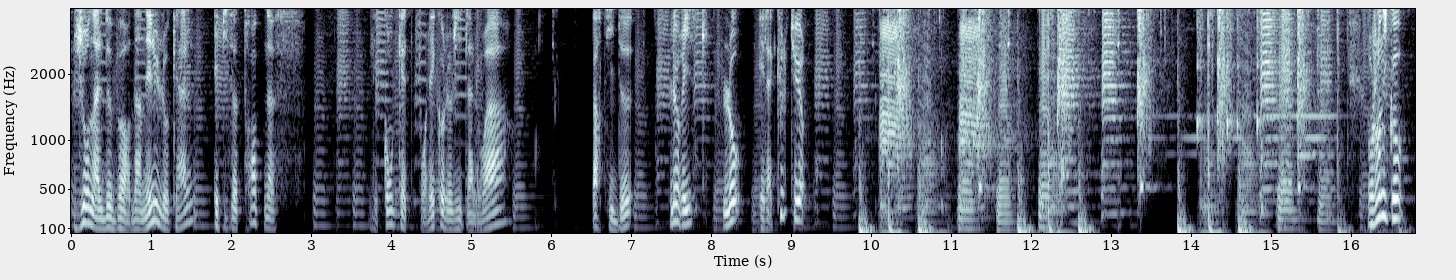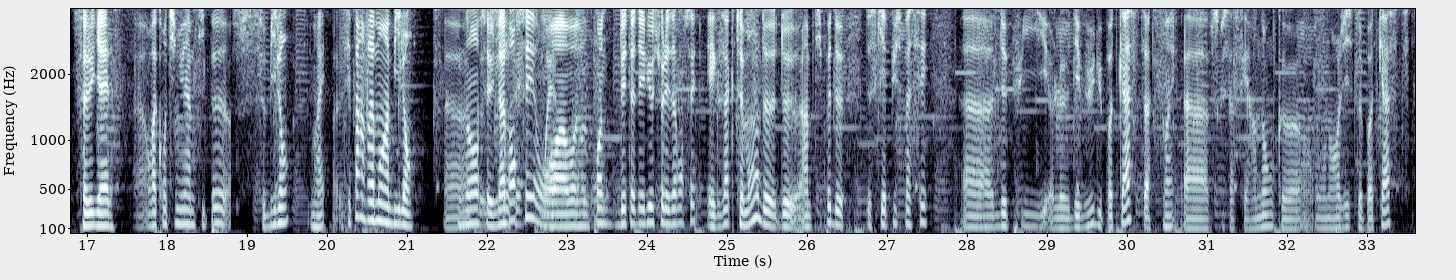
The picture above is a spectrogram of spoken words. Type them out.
Journal de bord d'un élu local, épisode 39. Les conquêtes pour l'écologie de la Loire. Partie 2. Le risque, l'eau et la culture. Bonjour Nico. Salut Gaël. Euh, on va continuer un petit peu ce bilan. Ouais. Euh, C'est pas vraiment un bilan. Euh, non, c'est ce une avancée. On Ouais. a un, un point d'état des lieux sur les avancées. Exactement, de, de- un petit peu de, de ce qui a pu se passer euh, depuis le début du podcast, Ouais. euh, parce que ça fait un an qu'on enregistre le podcast.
